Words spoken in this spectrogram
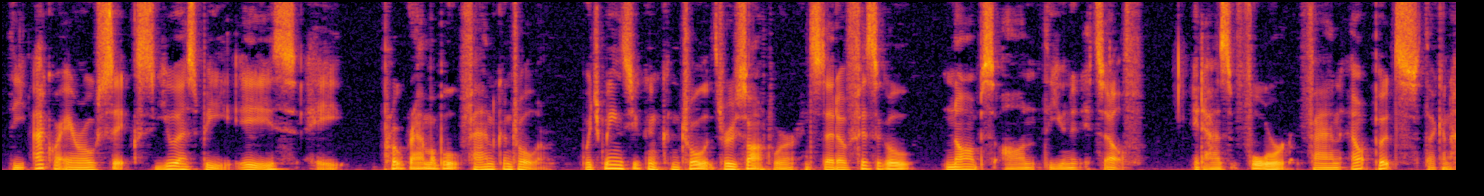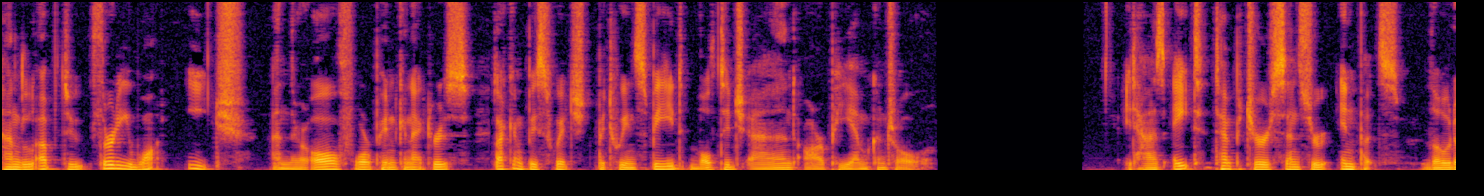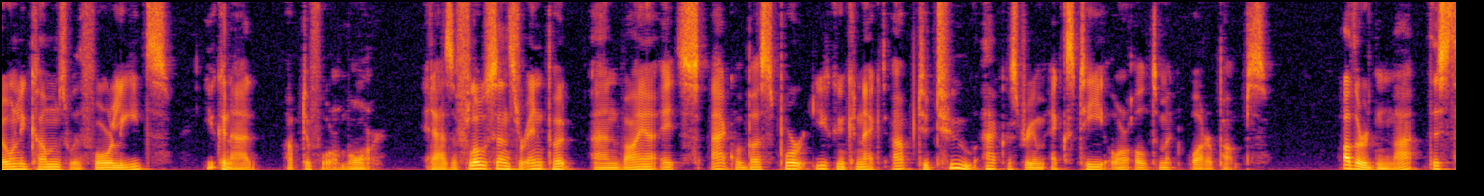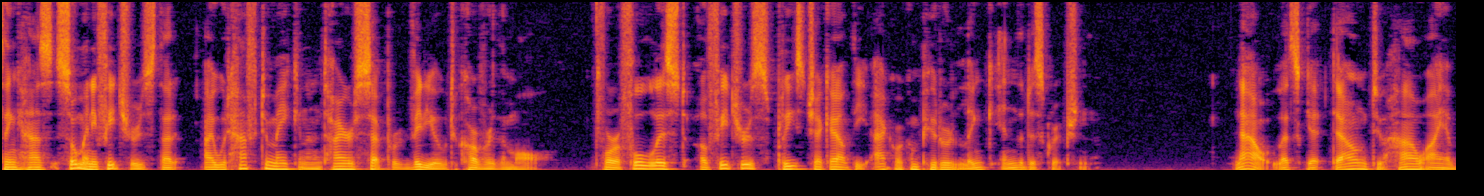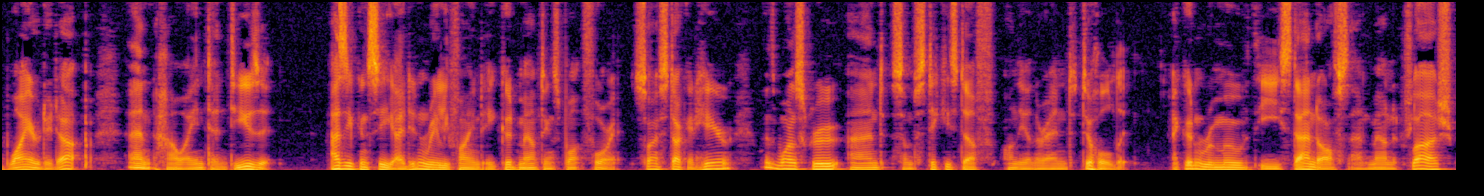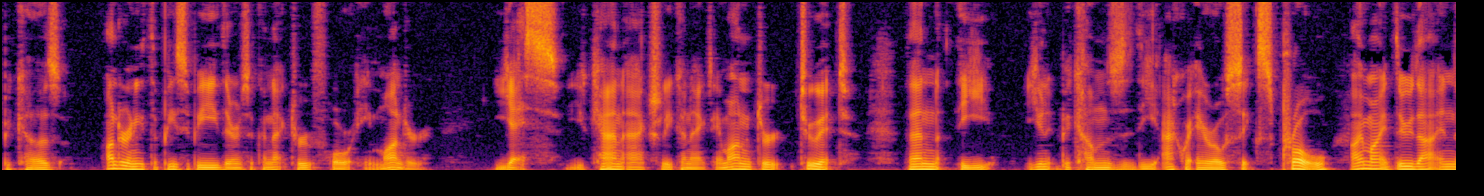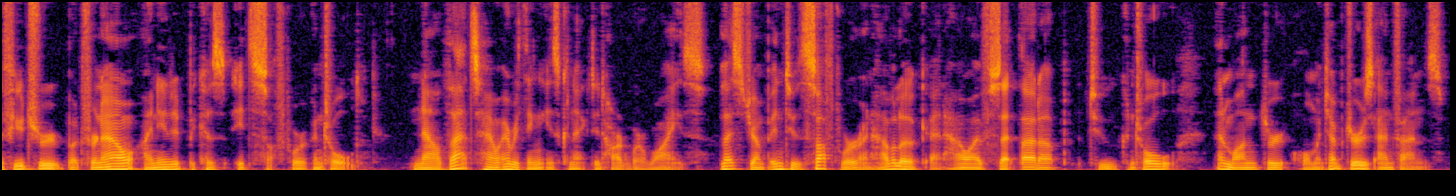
The Aquaero 6 USB is a programmable fan controller which means you can control it through software instead of physical knobs on the unit itself. It has four fan outputs that can handle up to 30 watt each, and they're all 4 pin connectors that can be switched between speed, voltage, and RPM control. It has 8 temperature sensor inputs, though it only comes with 4 leads, you can add up to 4 more. It has a flow sensor input and via its Aquabus port you can connect up to two Aquastream XT or Ultimate water pumps. Other than that, this thing has so many features that I would have to make an entire separate video to cover them all. For a full list of features, please check out the Aqua Computer link in the description. Now, let's get down to how I have wired it up and how I intend to use it. As you can see, I didn't really find a good mounting spot for it, so I stuck it here with one screw and some sticky stuff on the other end to hold it. I couldn't remove the standoffs and mount it flush because underneath the PCB there's a connector for a monitor. Yes, you can actually connect a monitor to it. Then the unit becomes the Aquaero 6 Pro. I might do that in the future, but for now I need it because it's software controlled. Now that's how everything is connected hardware wise. Let's jump into the software and have a look at how I've set that up to control and monitor all my temperatures and fans.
